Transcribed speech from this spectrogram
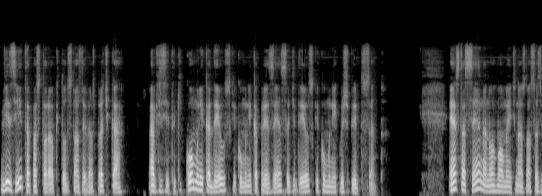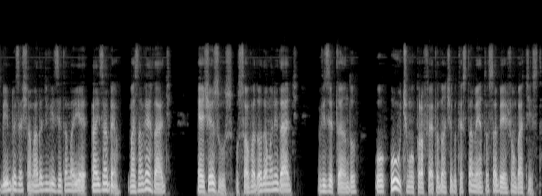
visita pastoral que todos nós devemos praticar. A visita que comunica Deus, que comunica a presença de Deus, que comunica o Espírito Santo. Esta cena, normalmente nas nossas Bíblias, é chamada de visita a Maria a Isabel, mas na verdade é Jesus, o Salvador da humanidade, visitando o último profeta do Antigo Testamento, a saber, João Batista.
